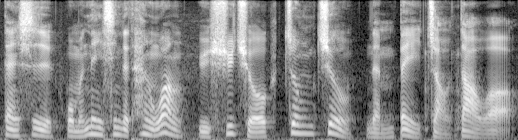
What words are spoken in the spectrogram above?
但是我们内心的探望与需求终究能被找到哦。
